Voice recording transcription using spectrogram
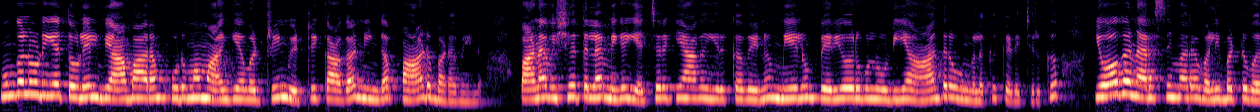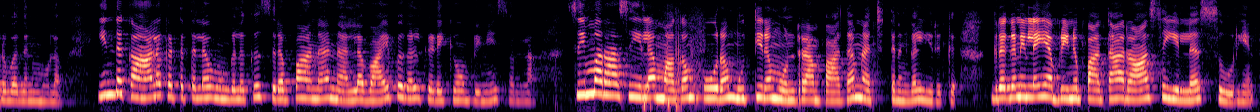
உங்களுடைய தொழில் வியாபாரம் குடும்பம் ஆகியவற்றின் வெற்றிக்காக நீங்கள் பாடுபட வேண்டும். பண விஷயத்தில் மிக எச்சரிக்கையாக இருக்க வேண்டும். மேலும் பெரியோர்களுடைய ஆதரவு உங்களுக்கு கிடைச்சிருக்கு. யோக நரசிம்மரை வழிபட்டு வருவதன் மூலம். இந்த காலகட்டத்தில் உங்களுக்கு சிறப்பான நல்ல வாய்ப்புகள் கிடைக்கும் அப்படின்னே சொல்லலாம். சிம்ம ராசியில் மகம் பூரம் உத்திரம் ஒன்றாம் பாதம் நட்சத்திரங்கள் இருக்குது கிரகநிலை அப்படின்னு பார்த்தா ராசியில் சூரியன்.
